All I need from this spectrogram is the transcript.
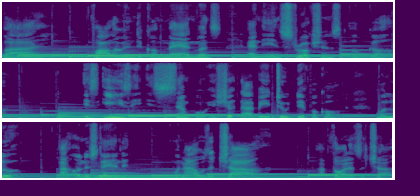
by following the commandments and the instructions of God? It's easy, it's simple, it should not be too difficult. But look, I understand it. When I was a child, I thought as a child.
